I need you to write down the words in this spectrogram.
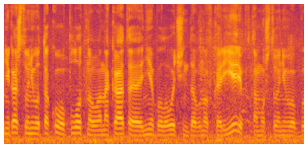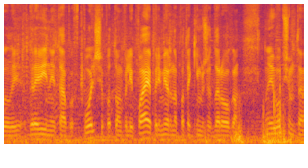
мне кажется, у него такого плотного наката не было очень давно в карьере, потому что у него были гравийные этапы в Польше, потом в Липае, примерно по таким же дорогам. Ну и, в общем-то,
